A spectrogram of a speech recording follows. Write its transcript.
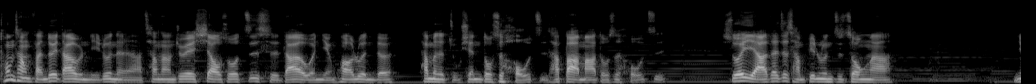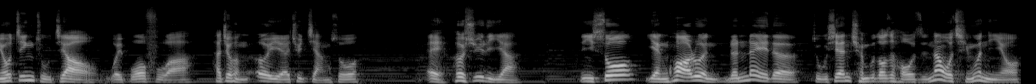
通常反对达尔文理论的人啊，常常就会笑说，支持达尔文演化论的，他们的祖先都是猴子，他爸妈都是猴子。所以啊，在这场辩论之中啊，牛津主教韦伯福啊，他就很恶意的去讲说：“哎，赫胥黎啊，你说演化论，人类的祖先全部都是猴子，那我请问你哦。”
